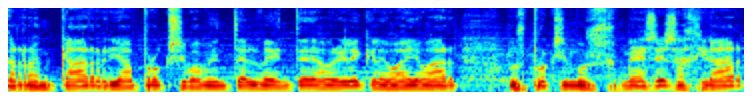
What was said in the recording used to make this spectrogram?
arrancar ya próximamente el 20 de abril y que le va a llevar los próximos meses a girar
